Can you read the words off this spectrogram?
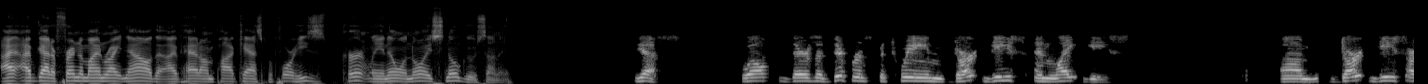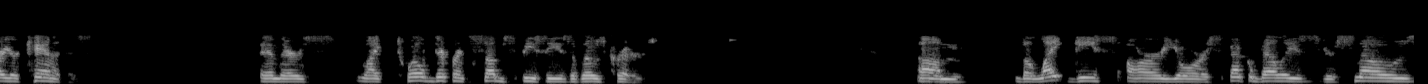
I, I've got a friend of mine right now that I've had on podcasts before. He's currently in Illinois snow goose hunting. Yes. Well, there's a difference between dark geese and light geese. Um, dark geese are your Canadas, and there's like 12 different subspecies of those critters. Um, the light geese are your speckle bellies, your snows,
